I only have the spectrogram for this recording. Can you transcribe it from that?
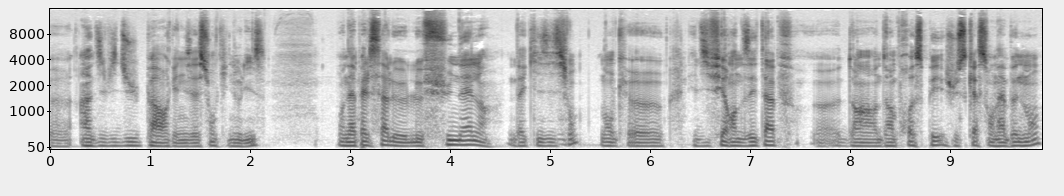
euh, individus par organisation qui nous lisent. On appelle ça le, le funnel d'acquisition, donc euh, les différentes étapes euh, d'un prospect jusqu'à son abonnement.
